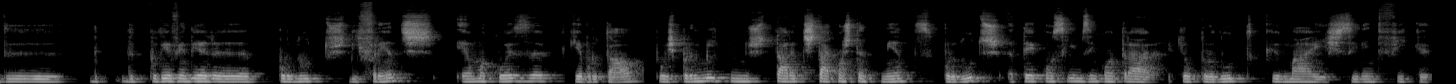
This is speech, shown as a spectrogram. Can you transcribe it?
de, de, de poder vender uh, produtos diferentes é uma coisa que é brutal, pois permite-nos estar a testar constantemente produtos até conseguirmos encontrar aquele produto que mais se identifica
